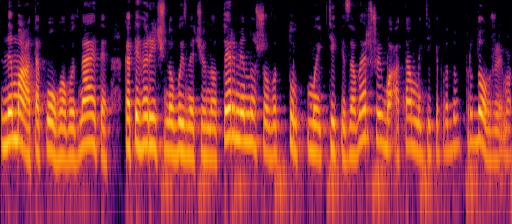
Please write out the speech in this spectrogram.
нема такого, ви знаєте, категорично визначеного терміну, що от тут ми тільки завершуємо, а там ми тільки продовжуємо.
